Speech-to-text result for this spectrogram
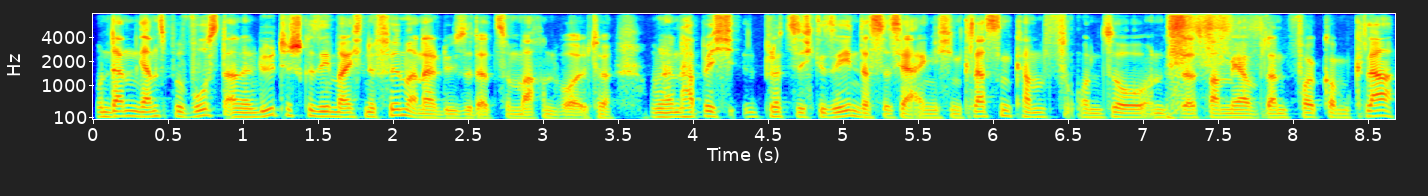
und dann ganz bewusst analytisch gesehen, weil ich eine Filmanalyse dazu machen wollte. Und dann habe ich plötzlich gesehen, das ist ja eigentlich ein Klassenkampf und so. Und das war mir dann vollkommen klar,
